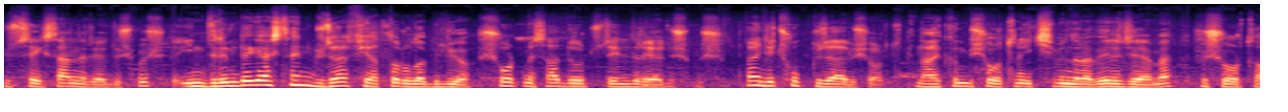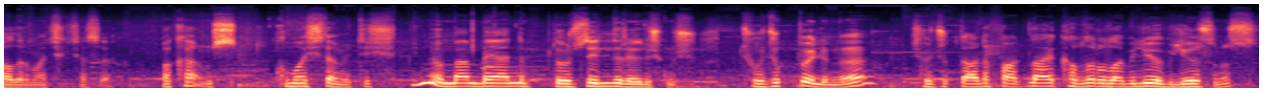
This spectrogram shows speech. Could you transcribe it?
180 liraya düşmüş. İndirimde gerçekten güzel fiyatlar olabiliyor. Short mesela 450 liraya düşmüş. Bence çok güzel bir short. Nike'ın bir shortuna 2000 lira vereceğime şu shortu alırım açıkçası. Bakar mısın? Kumaşı da müthiş. Bilmiyorum ben beğendim. 450 liraya düşmüş. Çocuk bölümü. Çocuklarda farklı ayakkabılar olabiliyor biliyorsunuz.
